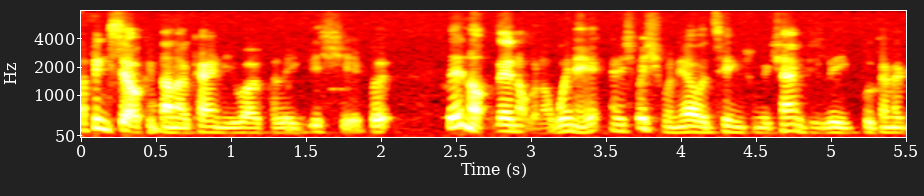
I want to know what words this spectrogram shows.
I think Celtic have done okay in the Europa League this year, but they're not they're not going to win it. And especially when the other teams from the Champions League were going to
